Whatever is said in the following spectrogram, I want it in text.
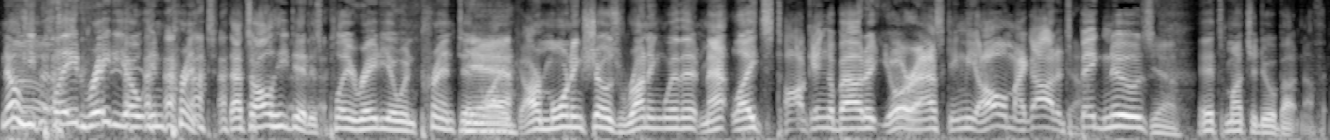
no, he played radio in print. That's all he did is play radio in print. And Yeah. like our morning show's running with it. Matt Light's talking about it. You're asking me, oh my God, it's big news. Yeah. It's much ado about nothing.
